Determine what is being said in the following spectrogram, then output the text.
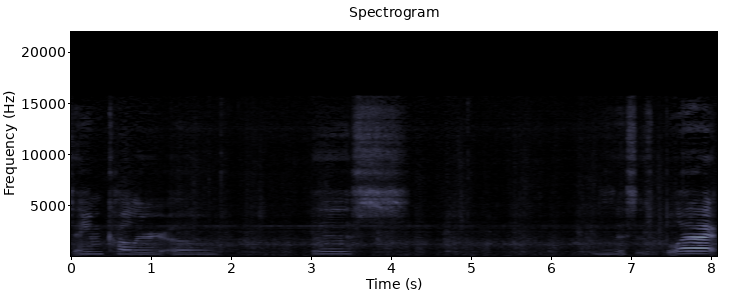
same color of this. This is black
